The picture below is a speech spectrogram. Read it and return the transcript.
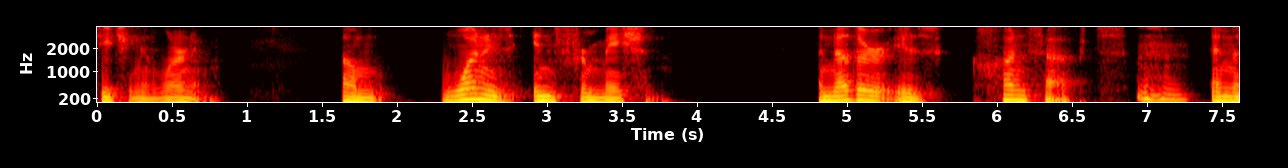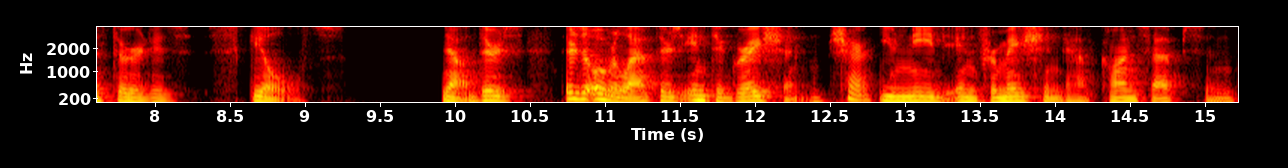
teaching and learning. Um, one is information, another is concepts, Mm-hmm. and the third is skills. Now, there's there's overlap. There's integration. Sure. You need information to have concepts, and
